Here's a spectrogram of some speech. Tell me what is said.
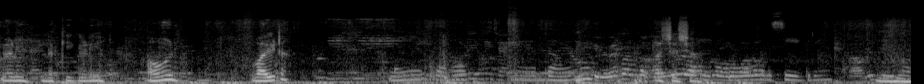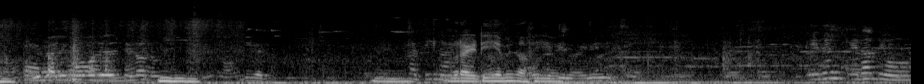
ਕਿਹੜੀ? ਲੱਕੀ ਕਿਹੜੀ ਆ? ਆਹ ਵਾਈਟ ਨਹੀਂ ਬਹੁਤ ਬ੍ਰਾਊਨ ਅੱਛਾ ਅੱਛਾ। ਹੋਰ ਸੀ ਗ੍ਰੀਨ ਵੈਰਾਈਟੀ ਇਹ ਵੀ ਕਾਫੀ ਹੈ। ਇਹਦਾ ਦਿਓ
